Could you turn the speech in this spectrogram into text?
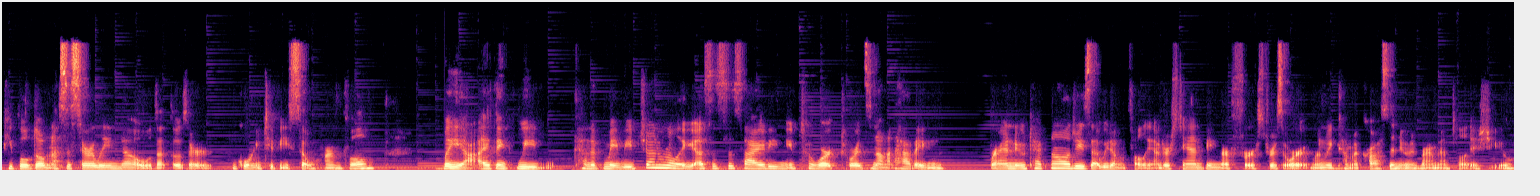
people don't necessarily know that those are going to be so harmful. But yeah i think we kind of maybe generally as a society need to work towards not having brand new technologies that we don't fully understand being our first resort when we come across a new environmental issue.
